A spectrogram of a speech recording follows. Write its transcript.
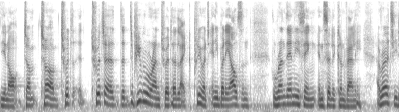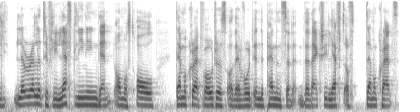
you know term, term Twitter Twitter the, the people who run Twitter like pretty much anybody else and who runs anything in Silicon Valley are relatively relatively left leaning. Then almost all Democrat voters or they vote independents that that actually left of Democrats.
